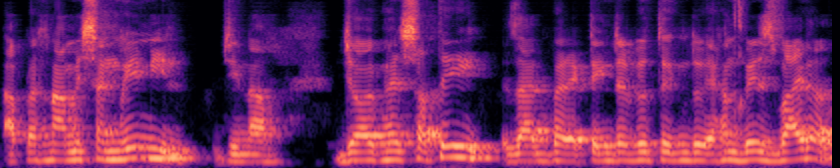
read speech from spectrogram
আপনার নামের সঙ্গেই মিল যে নাম। জয় ভাইয়ের সাথেই জায়দ ভাইয়ের একটা ইন্টারভিউতে কিন্তু এখন বেশ ভাইরাল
